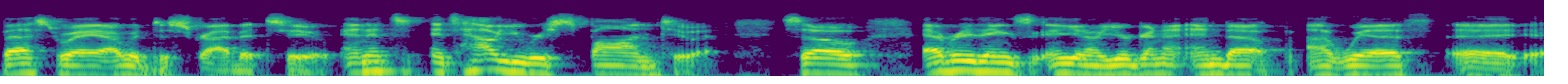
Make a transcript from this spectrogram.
best way I would describe it too, and it's it's how you respond to it. So everything's you know you're going to end up uh, with a,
